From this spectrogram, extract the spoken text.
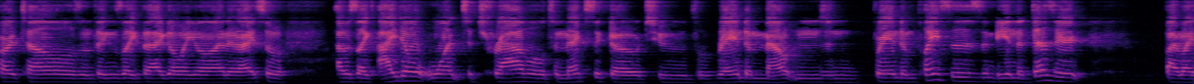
cartels and things like that going on and i so i was like i don't want to travel to mexico to the random mountains and random places and be in the desert by my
